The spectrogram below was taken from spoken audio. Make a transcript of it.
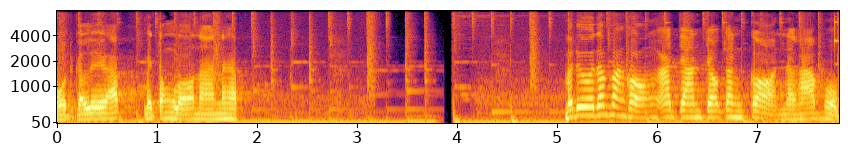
กดกันเลยครับ ไม่ต้องรอนานนะครับ มาดูท่านฝั่งของอาจารย์จอกกันก่อนนะครับ ผม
